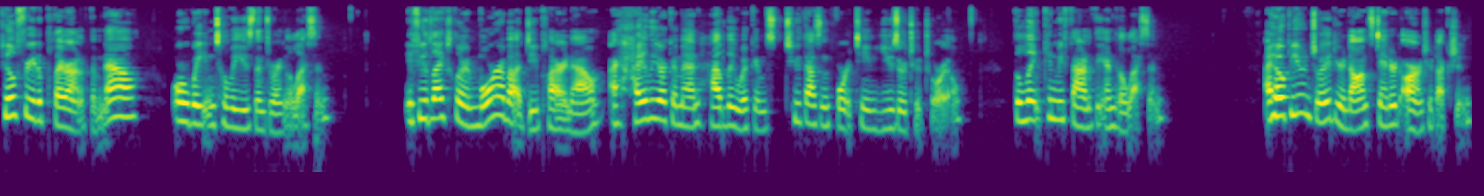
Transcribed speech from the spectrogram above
Feel free to play around with them now, or wait until we use them during a lesson. If you'd like to learn more about dplyr now, I highly recommend Hadley Wickham's 2014 user tutorial. The link can be found at the end of the lesson. I hope you enjoyed your non-standard R introduction.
